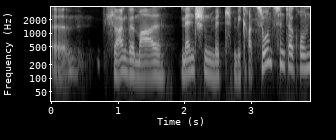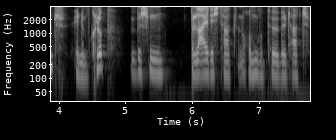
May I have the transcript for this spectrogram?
äh, sagen wir mal, Menschen mit Migrationshintergrund in einem Club ein bisschen beleidigt hat und rumgepöbelt hat.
